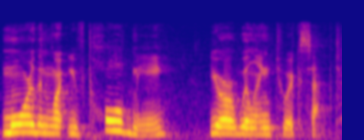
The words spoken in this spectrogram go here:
more than what you've told me you're willing to accept.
